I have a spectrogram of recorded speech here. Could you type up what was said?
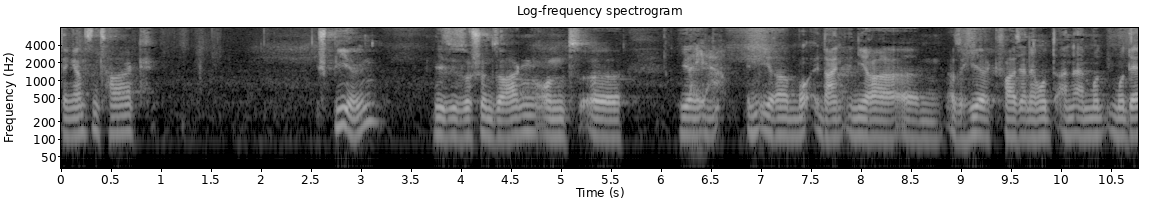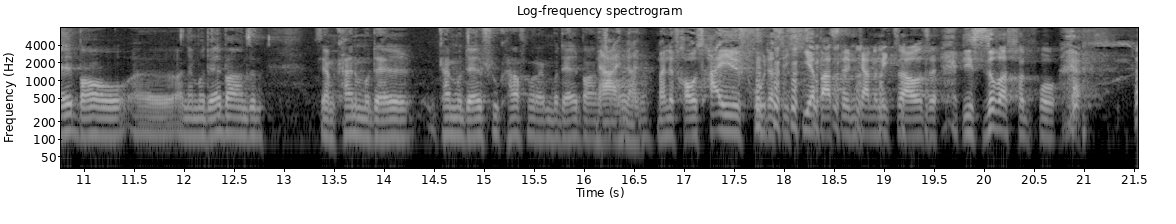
den ganzen Tag spielen, wie Sie so schön sagen, und äh, hier ja. In, ihrer, nein, in ihrer, ähm, also hier quasi an, der, an einem Modellbau, äh, an der Modellbahn sind. Sie haben keine Modell, kein Modellflughafen oder Modellbahn. Nein, Hause, nein. Oder? Meine Frau ist heilfroh, dass ich hier basteln kann und nicht zu Hause. Die ist sowas von froh.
